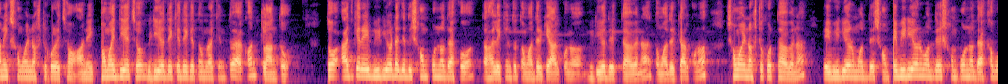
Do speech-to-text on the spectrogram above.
অনেক সময় নষ্ট করেছ, অনেক সময় দিয়েছ ভিডিও দেখে দেখে তোমরা কিন্তু এখন ক্লান্ত। তো আজকের এই ভিডিওটা যদি সম্পূর্ণ দেখো, তাহলে কিন্তু তোমাদেরকে আর কোনো ভিডিও দেখতে হবে না। তোমাদেরকে আর কোনো সময় নষ্ট করতে হবে না। এই ভিডিওর মধ্যে এই ভিডিওর মধ্যে সম্পূর্ণ দেখাবো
